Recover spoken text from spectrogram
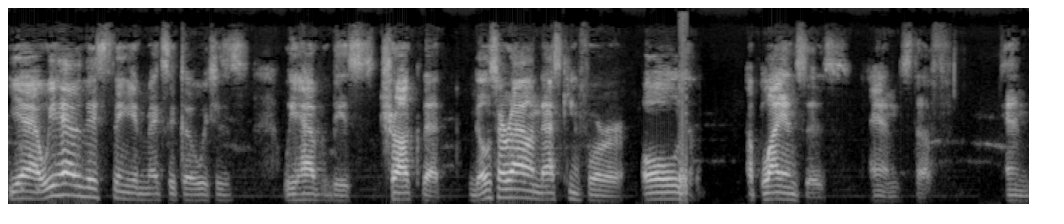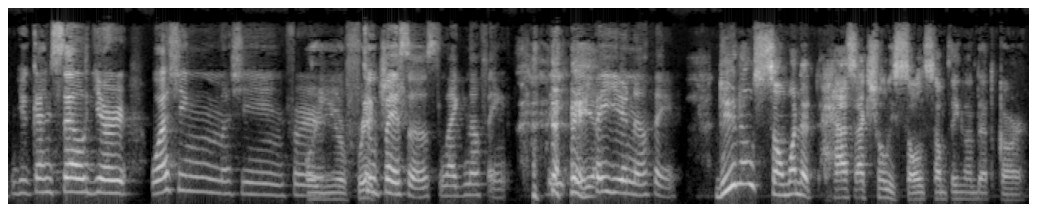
yeah, we have this thing in Mexico, which is we have this truck that goes around asking for old appliances and stuff. And You can sell your washing machine for two pesos, like nothing. They, they Yeah. pay you nothing. do you know someone that has actually sold something on that car?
